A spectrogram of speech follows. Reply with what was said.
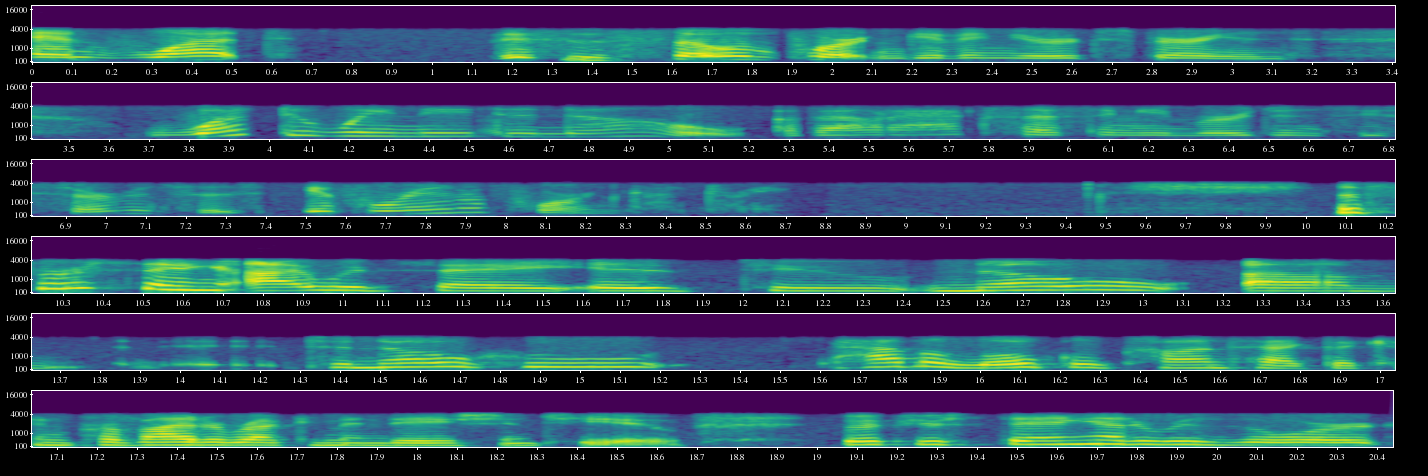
And what, this is so important given your experience, what do we need to know about accessing emergency services if we're in a foreign country? The first thing I would say is to know um, to know who have a local contact that can provide a recommendation to you. So if you're staying at a resort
